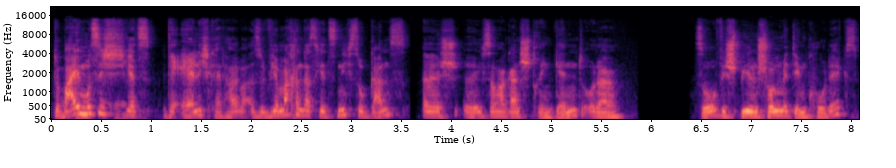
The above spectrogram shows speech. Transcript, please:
dabei muss ich jetzt der Ehrlichkeit halber, also wir machen das jetzt nicht so ganz, äh, äh, ich sag mal, ganz stringent oder so. Wir spielen schon mit dem Kodex.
